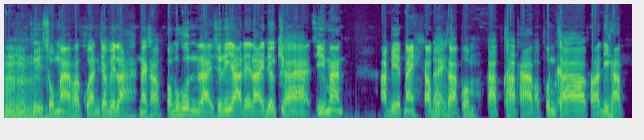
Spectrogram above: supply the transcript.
อืมนี่คือสมมาพระควรกับเวลานะครับขอบพระคุณรายสุริยาได้หลายเดี๋ยวคลิปหน้าครับสิมาอัปเดตใหม่ครับผมได้ครับผมครับครับครับขอบคุณครับสวัสดีครับ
